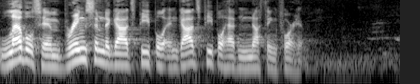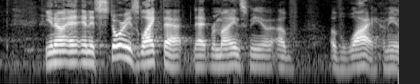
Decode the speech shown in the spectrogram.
levels him, brings him to God's people, and God's people have nothing for him. You know, and, and it's stories like that that reminds me of, of why. I mean,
